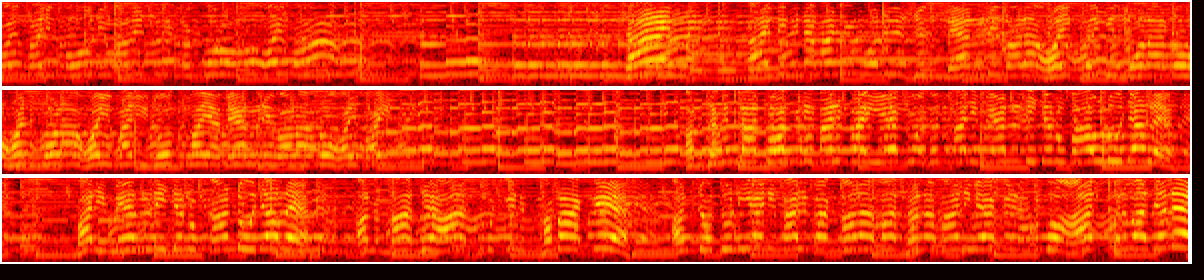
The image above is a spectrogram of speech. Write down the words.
હોય મારી ગોવડી નો હોયમાં સાહેબ હોય કોઈ દી મોળા વાળા નો હોય ભાઈ. અને મારી પાસે એક વખત મારી મેલડી જેનું બાવડું ચાલે. મારી મેલડી જેનું કાંડું ચાલે અને માથે હાથ મૂકીને ખમા કે, અને જો દુનિયાની પાસે કાળા માથાના માનવી આગળ આંબો હાથ કરવા દે ને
